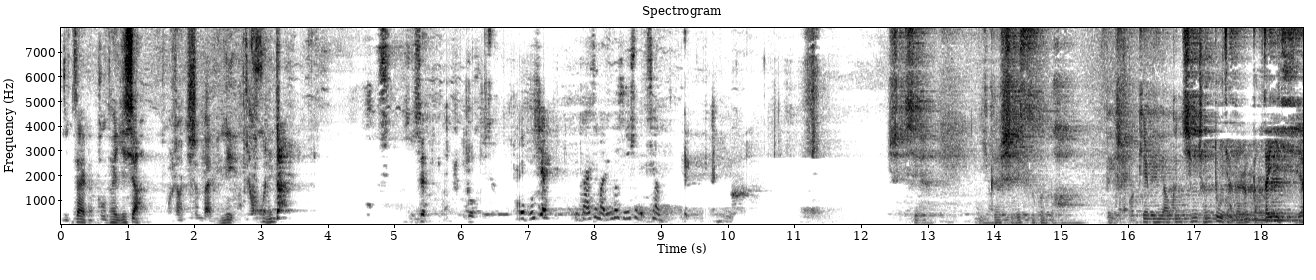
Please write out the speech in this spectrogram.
你再敢碰他一下，我让你身败名裂！你混蛋！沈西，给我不去，你赶紧把离婚协议书给签了。沈西，你跟谁厮混不好？为什么偏偏要跟清晨杜家的人搞在一起？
